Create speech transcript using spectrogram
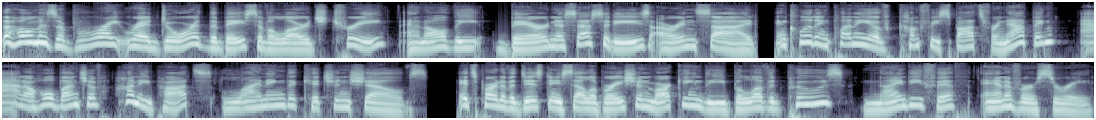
The home has a bright red door at the base of a large tree, and all the bare necessities are inside, including plenty of comfy spots for napping and a whole bunch of honey pots lining the kitchen shelves. It's part of a Disney celebration marking the beloved Pooh's 95th anniversary.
